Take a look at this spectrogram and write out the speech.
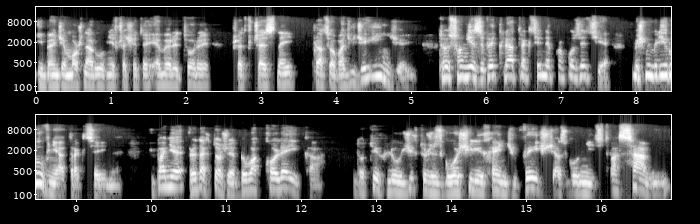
i będzie można również w czasie tej emerytury przedwczesnej pracować gdzie indziej. To są niezwykle atrakcyjne propozycje. Myśmy mieli równie atrakcyjne. I panie redaktorze, była kolejka do tych ludzi, którzy zgłosili chęć wyjścia z górnictwa sami,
